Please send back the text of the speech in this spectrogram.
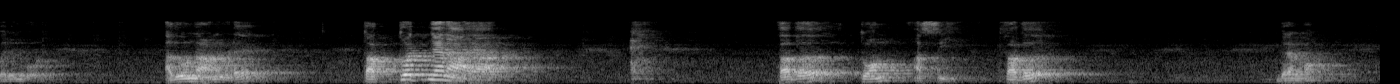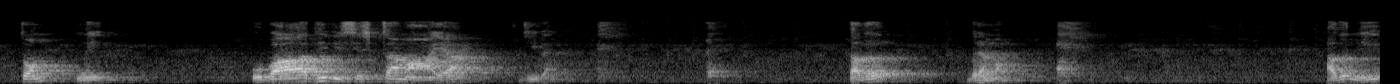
വരുമ്പോൾ. അതുകൊണ്ടാണ് ഇവിടെ തത്വജ്ഞനായ തത് ത്വം അസി. തത് ബ്രഹ്മം. ത്വം നീ. ഉപാധി വിശിഷ്ടമായ ജീവൻ. തത് ബ്രഹ്മം. അത് നീ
